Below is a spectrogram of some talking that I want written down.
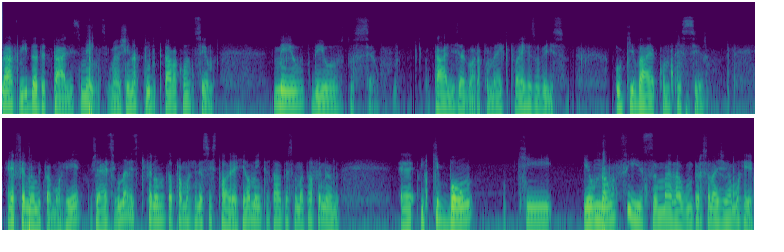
na vida de Thales Mendes. Imagina tudo que estava acontecendo. Meu Deus do céu. Thales, e agora? Como é que tu vai resolver isso? O que vai acontecer? é Fernando que vai morrer. Já é a segunda vez que Fernando tá pra morrer nessa história. Realmente eu tava pensando em matar o Fernando. É, e que bom que eu não fiz, mas algum personagem vai morrer.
